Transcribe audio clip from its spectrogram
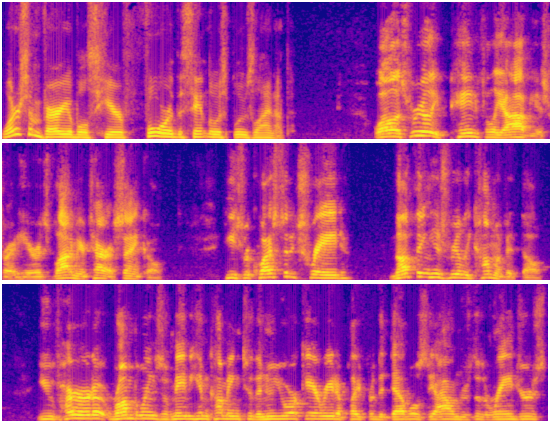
what are some variables here for the St. Louis Blues lineup? Well, it's really painfully obvious right here. It's Vladimir Tarasenko. He's requested a trade Nothing has really come of it, though. You've heard rumblings of maybe him coming to the New York area to play for the Devils, the Islanders, or the Rangers,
